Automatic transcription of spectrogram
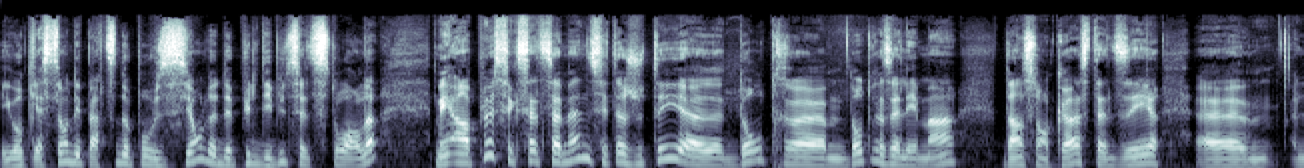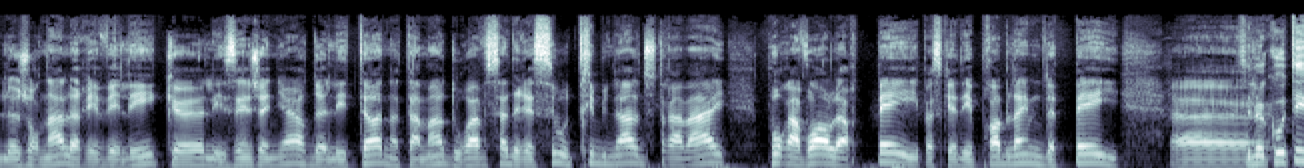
et aux questions des partis d'opposition depuis le début de cette histoire-là. Mais en plus, c'est que cette semaine s'est ajouté euh, d'autres éléments dans son cas, c'est-à-dire le journal a révélé que les ingénieurs de l'État, notamment, doivent s'adresser au tribunal du travail pour avoir leur paye parce qu'il y a des problèmes de paye. C'est le côté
